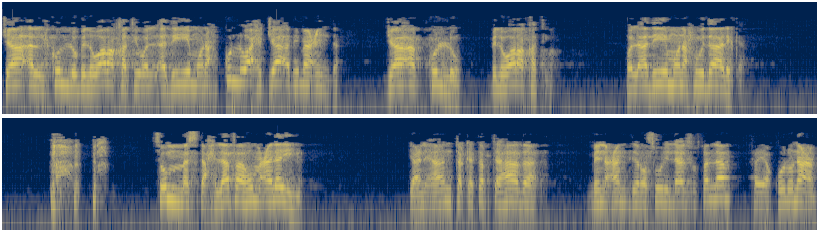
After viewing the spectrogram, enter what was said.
جاء الكل بالورقة والأديم ونحن كل واحد جاء بما عنده جاء كل بالورقة والأديم ونحو ذلك. ثم استحلفهم عليه. يعني أنت كتبت هذا من عند رسول الله صلى الله عليه وسلم فيقول نعم.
